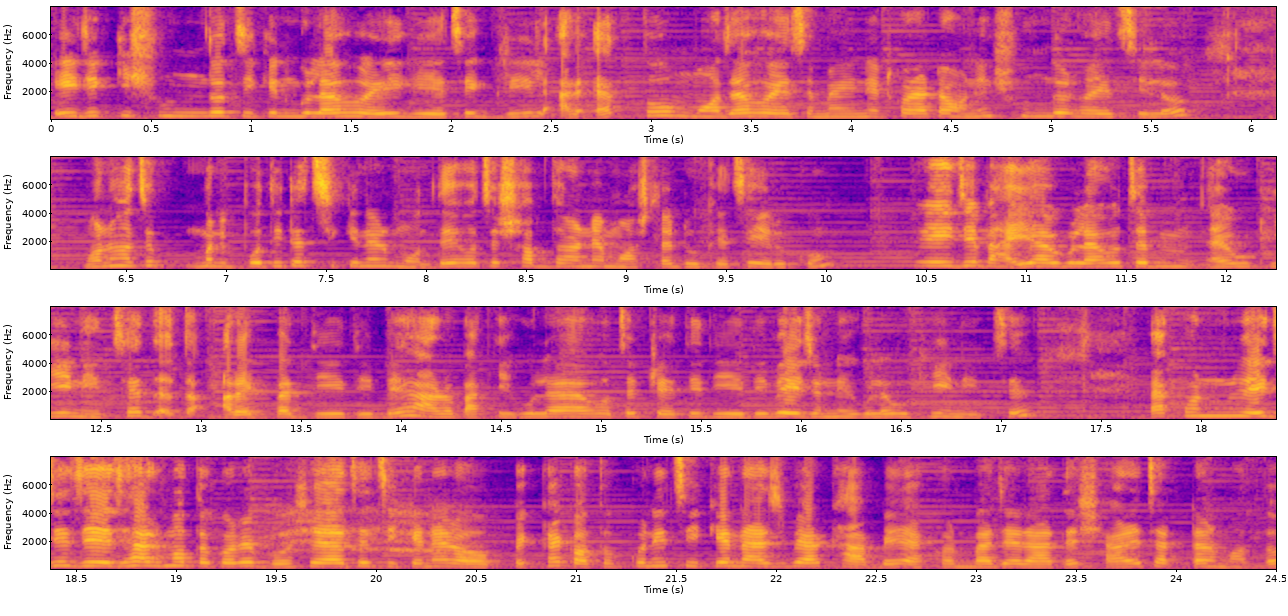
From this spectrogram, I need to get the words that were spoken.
এই যে কি সুন্দর চিকেনগুলো হয়ে গিয়েছে, গ্রিল। আর এত মজা হয়েছে, ম্যারিনেট করাটা অনেক সুন্দর হয়েছিল। মনে হচ্ছে মানে প্রতিটা চিকেনের মধ্যে হচ্ছে সব ধরনের মশলা ঢুকেছে এরকম। এই যে ভাইয়াগুলা হচ্ছে উঠিয়ে নিচ্ছে আরেকবার দিয়ে দিবে আরও বাকিগুলা হচ্ছে ট্রেতে দিয়ে দিবে এই জন্য এগুলো উঠিয়ে নিচ্ছে। এখন এই যে যে যার মতো করে বসে আছে চিকেনের অপেক্ষায় কতক্ষণে চিকেন আসবে আর খাবে? এখন বাজে রাতে সাড়ে চারটার মতো।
